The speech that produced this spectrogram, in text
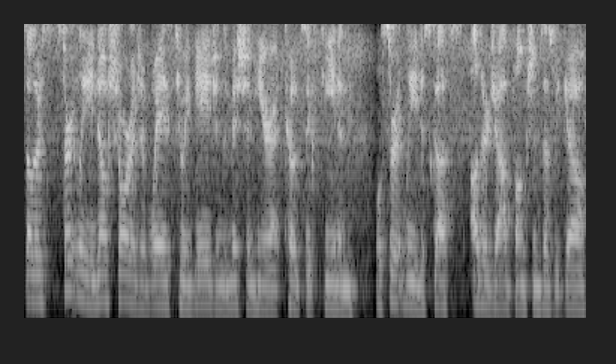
So there's certainly no shortage of ways to engage in the mission here at Code 16, and we'll certainly discuss other job functions as we go.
